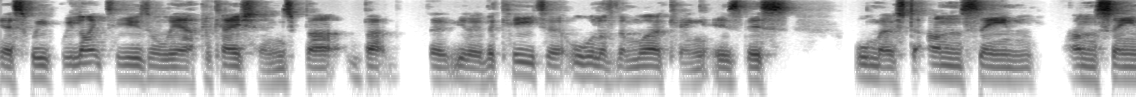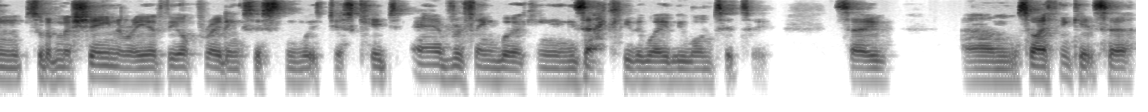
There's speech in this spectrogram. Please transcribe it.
yes, we, we like to use all the applications, but but the, you know the key to all of them working is this almost unseen unseen sort of machinery of the operating system, which just keeps everything working exactly the way we want it to. So um, so I think it's a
